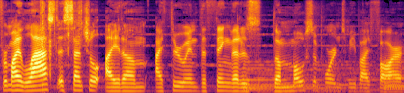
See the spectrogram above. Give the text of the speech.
For my last essential item, I threw in the thing that is the most important to me by far.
